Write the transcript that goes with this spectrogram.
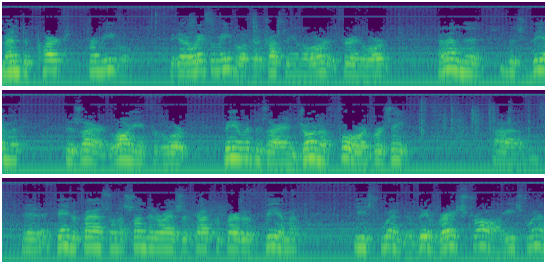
men depart from evil. To get away from evil if they're trusting in the Lord and fearing the Lord. And then the, this vehement desire, longing for the Lord. Vehement desire. In Jonah 4 and verse 8, uh, it came to pass when the sun did arise that God prepared a vehement east wind, a very strong east wind.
